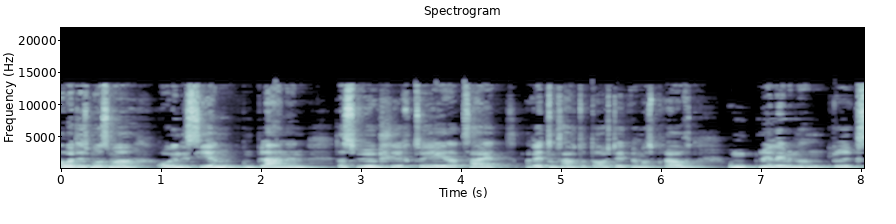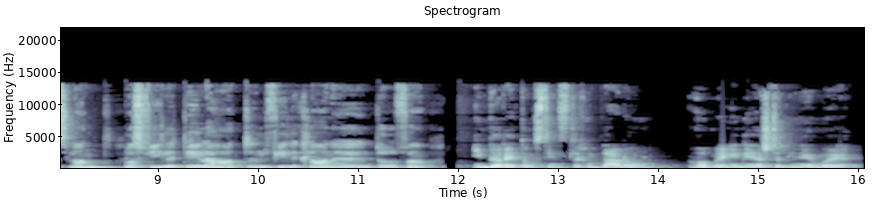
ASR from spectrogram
Aber das muss man organisieren und planen, dass wirklich zu jeder Zeit ein Rettungsauto dasteht, wenn man es braucht. Und wir leben in einem Gebirgsland, was viele Täler hat und viele kleine Dörfer. In der rettungsdienstlichen Planung hat man in erster Linie mal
